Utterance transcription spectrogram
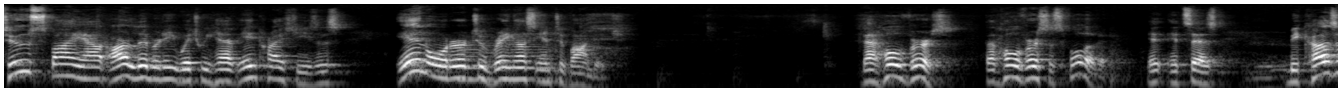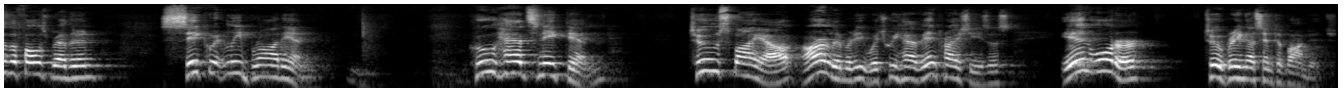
to spy out our liberty which we have in Christ Jesus, in order to bring us into bondage. That whole verse, that whole verse is full of it. It, it says, because of the false brethren, secretly brought in, who had sneaked in to spy out our liberty which we have in Christ Jesus, in order to bring us into bondage.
